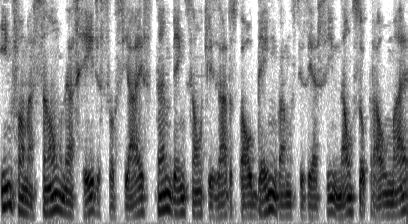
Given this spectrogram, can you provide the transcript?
informação nas redes sociais também são utilizados para o bem, vamos dizer assim, não só para o mal.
